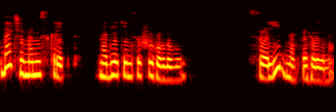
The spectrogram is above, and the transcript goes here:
Бачив манускрипт, над яким сушу голову. Солідна цеглина.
